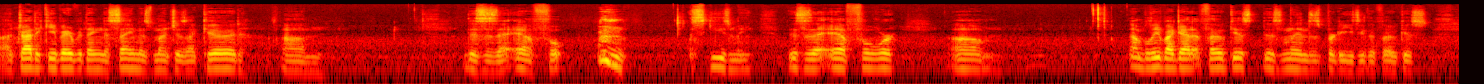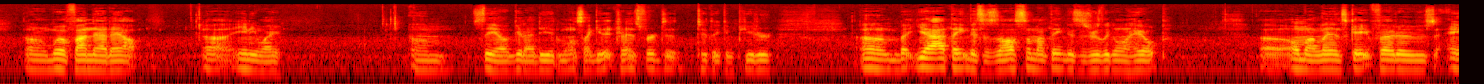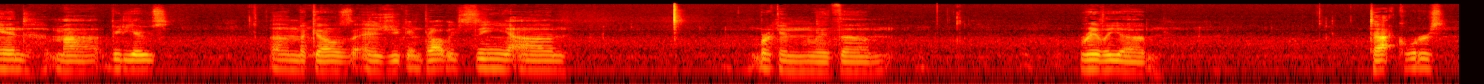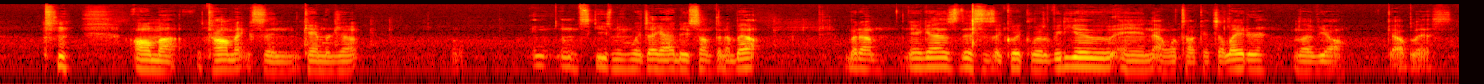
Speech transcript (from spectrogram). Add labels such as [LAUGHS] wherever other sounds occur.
I tried to keep everything the same as much as I could. Um, this is a f4. [CLEARS THROAT] excuse me. This is a f4. Um, I believe I got it focused. This lens is pretty easy to focus. Um, we'll find that out. Uh, anyway, um, see how good I did once I get it transferred to, to the computer. Um, but yeah, I think this is awesome. I think this is really going to help uh, on my landscape photos and my videos. Um, because as you can probably see, I'm working with um, really um, tight quarters. [LAUGHS] all my comics and camera junk. Excuse me, which I gotta do something about. But um, yeah guys, this is a quick little video and I will talk at you later. Love y'all. God bless.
